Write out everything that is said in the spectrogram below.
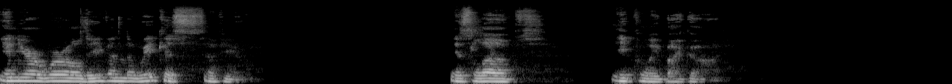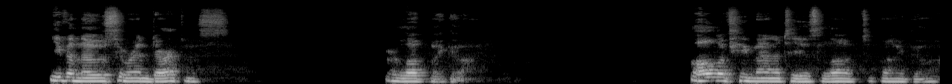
In your world, even the weakest of you is loved equally by God. Even those who are in darkness are loved by God. All of humanity is loved by God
